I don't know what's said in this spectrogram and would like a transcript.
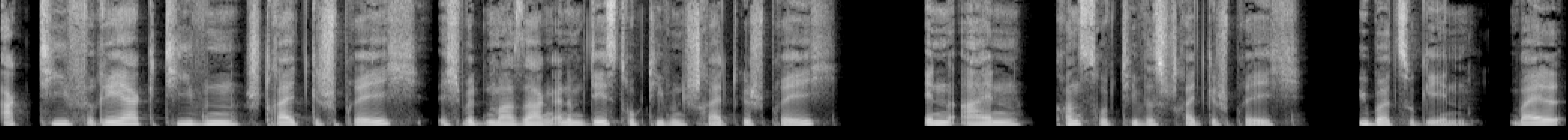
aktiv-reaktiven Streitgespräch, ich würde mal sagen, einem destruktiven Streitgespräch, in ein konstruktives Streitgespräch überzugehen? weil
